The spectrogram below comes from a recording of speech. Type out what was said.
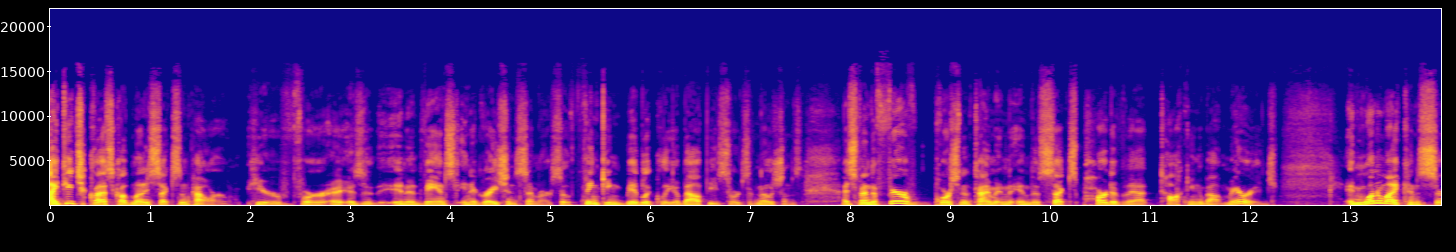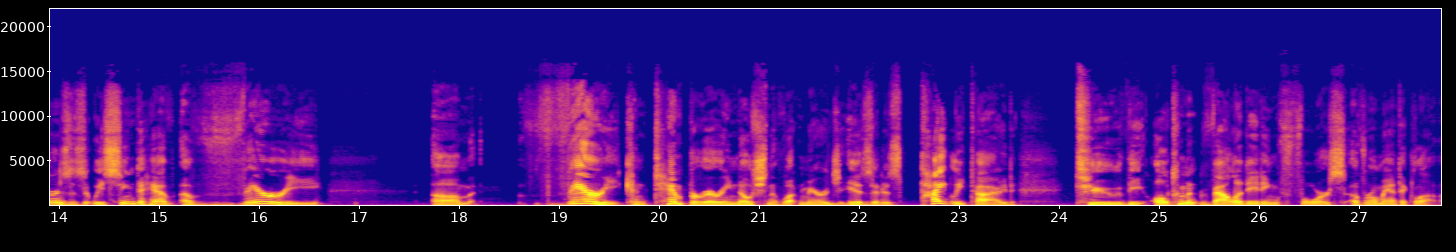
I teach a class called Money, Sex, and Power here for as an advanced integration seminar. So thinking biblically about these sorts of notions. I spend a fair portion of time in, in the sex part of that talking about marriage, and one of my concerns is that we seem to have a very um, very contemporary notion of what marriage is that is tightly tied to the ultimate validating force of romantic love.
